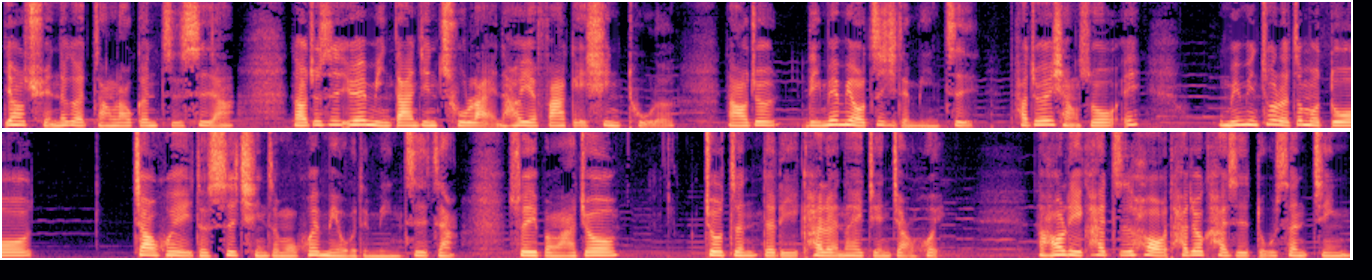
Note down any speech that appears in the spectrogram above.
要选那个长老跟执事啊，然后就是因为名单已经出来，然后也发给信徒了，然后就里面没有自己的名字，他就会想说：哎，我明明做了这么多教会的事情，怎么会没有我的名字？这样，所以爸爸就就真的离开了那一间教会。然后离开之后，他就开始读圣经。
